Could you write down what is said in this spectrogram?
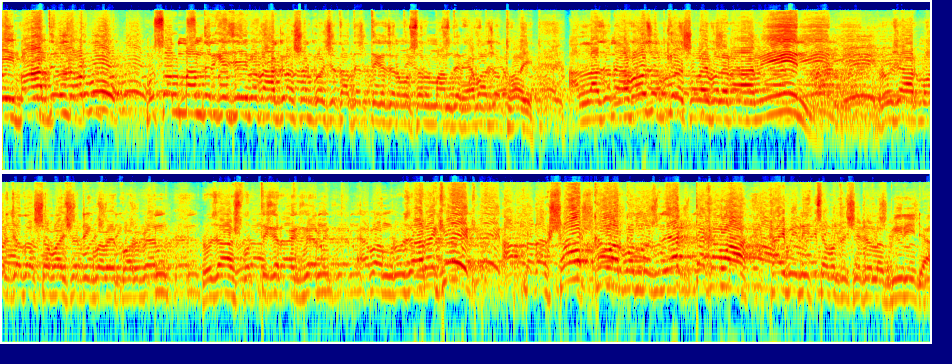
এই বাতিল ধর্ম মুসলমানদেরকে যেভাবে আগ্রাসন করেছে, তাদের থেকে যেন মুসলমানদের হেফাজত হয়। আল্লাহ যেন হেফাজত করে, সবাই বলেন আমিন। রোজার মর্যাদা সবাই সঠিকভাবে করবেন, রোজা প্রত্যেকে রাখবেন এবং রোজা রেখে আপনারা সব খাবার বন্ধ, শুধু একটা খাওয়া খাইবেন, ইচ্ছা মতো, সেটা হলো বিড়িটা।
